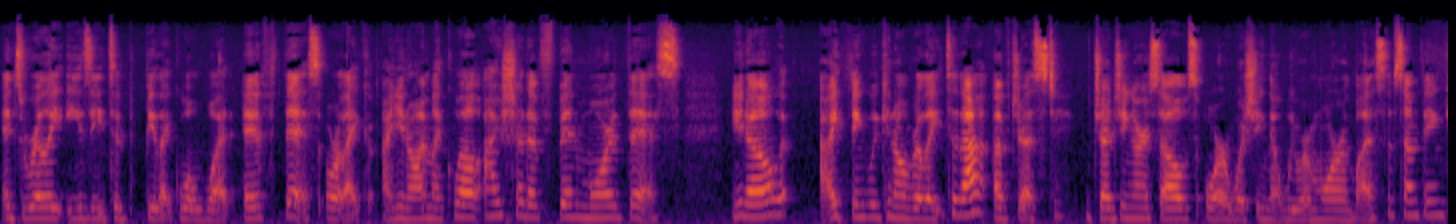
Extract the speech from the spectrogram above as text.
it's really easy to be like well what if this? Or like you know i'm like well i should have been more this. You know i think we can all relate to that of just judging ourselves or wishing that we were more or less of something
